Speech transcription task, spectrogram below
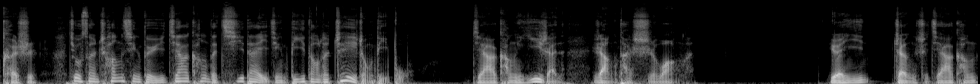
可是，就算昌幸对于家康的期待已经低到了这种地步，家康依然让他失望了。原因正是家康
